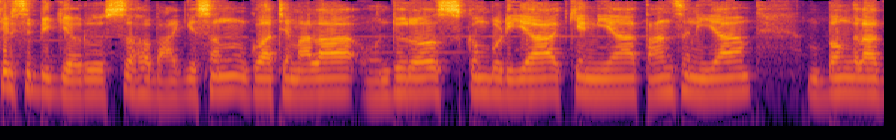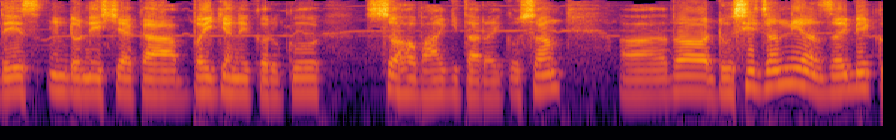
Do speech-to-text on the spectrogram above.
कृषि विज्ञहरू सहभागी छन्। Guatemala Honduras Cambodia Kenya Tanzania Bangladesh इन्डोनेसियाका वैज्ञानिकहरूको सहभागिता रहेको छ। र ढुसीजन्य जैविक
